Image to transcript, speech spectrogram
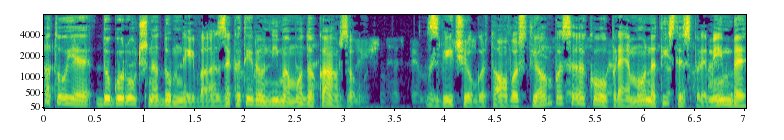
A to je dolgoročna domneva, za katero nimamo dokazov. Z večjo gotovostjo pa se lahko opremo na tiste spremembe,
